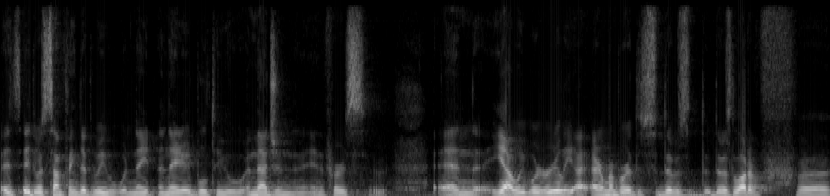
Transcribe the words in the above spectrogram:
it, it was something that we were not unable to imagine in the first. And yeah, we were really. I, I remember this, there was there was a lot of uh,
